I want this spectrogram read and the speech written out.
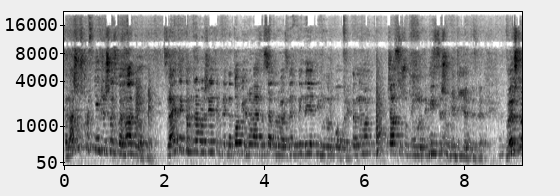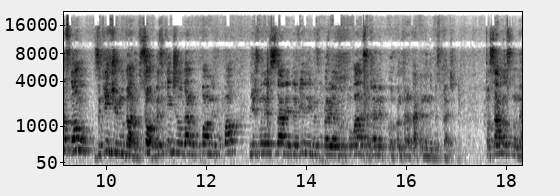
Та нащо штрафні вже щось вигадувати? Знаєте, як там треба жити, блядь, на топі гравець, на сяду гравець, ви віддаєте йому на поперек. Там нема часу, щоб думати, місце, щоб віддіяти. Блядь. Ви в штрафному закінчуємо ударом. Все, ми закінчили удар, попав, не попав, ніж вони ставлять на вільний, ми перегрупувалися, вже не контратака не небезпечна. То саме основне.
